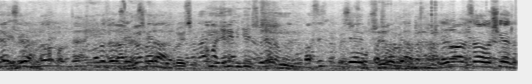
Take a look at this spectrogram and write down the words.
Şey, şey. Şey, şey. Burayı çek. Ama nereye gideceğiz söyle bunu. Bak siz şey. Çok şey oldu. İyiyim abi sağ ol, hoş geldin.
